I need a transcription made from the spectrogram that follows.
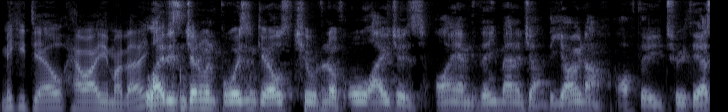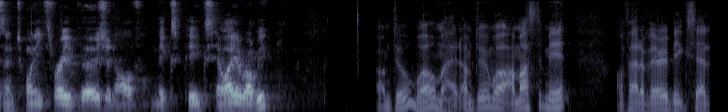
Mickey Dell. How are you, my babe? Ladies and gentlemen, boys and girls, children of all ages, I am the manager, the owner of the 2023 version of Mixed Pigs. How are you, Robbie? I'm doing well, mate. I'm doing well. I must admit, I've had a very big set,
